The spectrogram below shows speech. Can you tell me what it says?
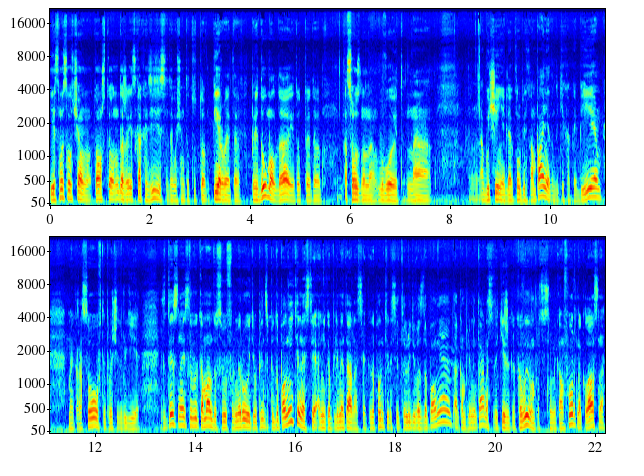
И смысл в чем? В том, что, ну, даже Искак Азизис, это, в общем-то, тот, кто первый это придумал, да, и тот, кто это осознанно выводит на обучение для крупных компаний, там, таких как IBM, Microsoft и прочие другие. И, соответственно, если вы команду свою формируете по принципу дополнительности, а не комплементарности, а дополнительность это люди вас дополняют, а комплементарность такие же, как и вы, вам просто с ними комфортно, классно.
